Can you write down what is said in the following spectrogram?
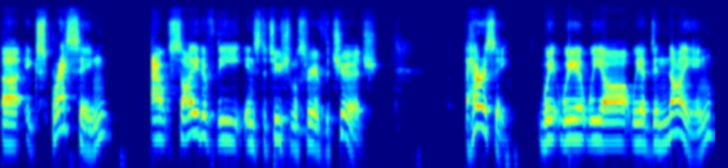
uh, expressing outside of the institutional sphere of the church heresy. We, we, we, are, we are denying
